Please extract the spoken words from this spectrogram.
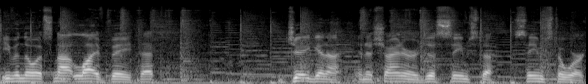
Even though it's not live bait, that jig in a in a shiner just seems to seems to work.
